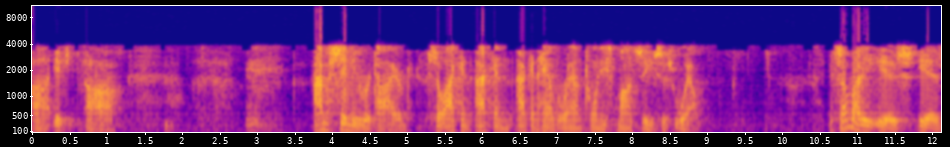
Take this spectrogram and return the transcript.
Uh, it's uh, I'm semi-retired, so I can I can I can have around 20 sponsees as well. If somebody is is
